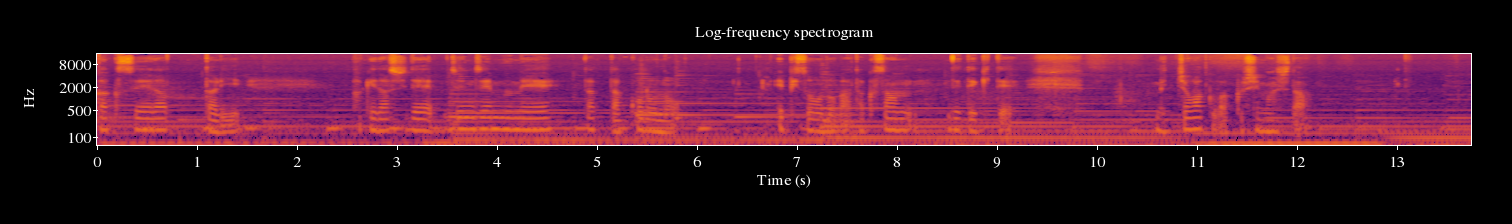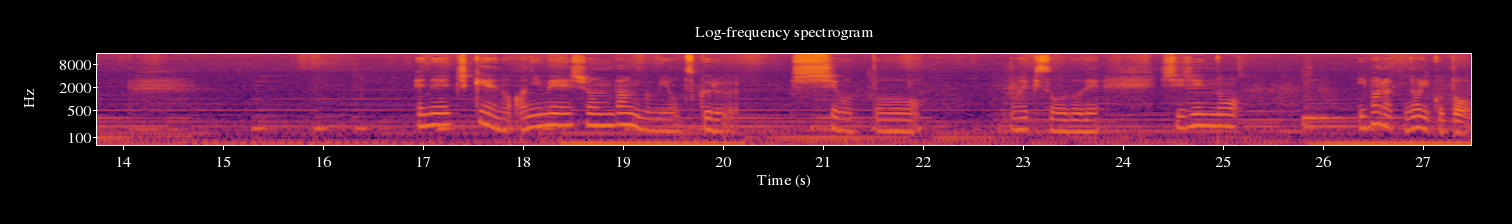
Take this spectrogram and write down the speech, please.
学生だったり駆け出しで全然無名だった頃のエピソードがたくさん出てきてめっちゃワクワクしました。NHK のアニメーション番組を作る仕事のエピソードで詩人の茨城のり子と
